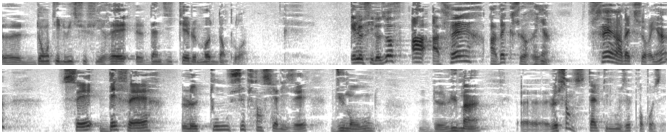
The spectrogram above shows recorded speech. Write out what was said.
euh, dont il lui suffirait euh, d'indiquer le mode d'emploi. Et le philosophe a à faire avec ce rien. Faire avec ce rien, c'est défaire le tout substantialisé du monde, de l'humain, euh, le sens tel qu'il nous est proposé.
